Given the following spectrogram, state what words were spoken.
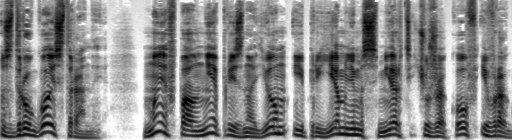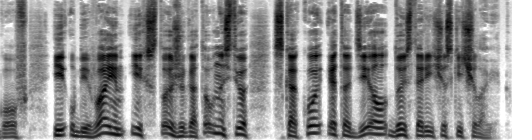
С другой стороны, мы вполне признаем и приемлем смерть чужаков и врагов и убиваем их с той же готовностью, с какой это делал доисторический человек.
